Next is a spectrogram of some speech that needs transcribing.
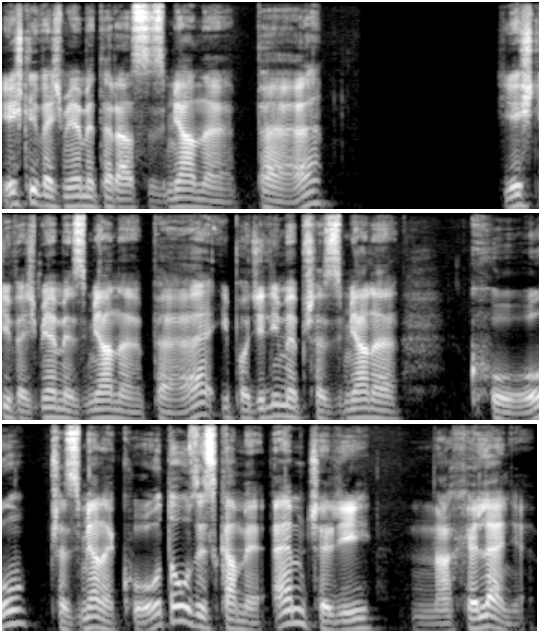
Jeśli weźmiemy teraz zmianę p, jeśli weźmiemy zmianę p i podzielimy przez zmianę q, przez zmianę q, to uzyskamy m, czyli nachylenie.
